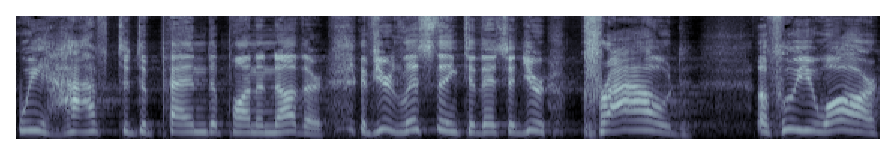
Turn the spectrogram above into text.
we have to depend upon another. If you're listening to this and you're proud of who you are,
